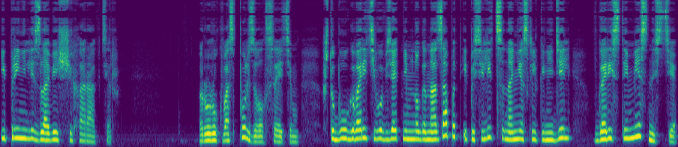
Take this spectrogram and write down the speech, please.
и приняли зловещий характер. Рурук воспользовался этим, чтобы уговорить его взять немного на запад и поселиться на несколько недель в гористой местности,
